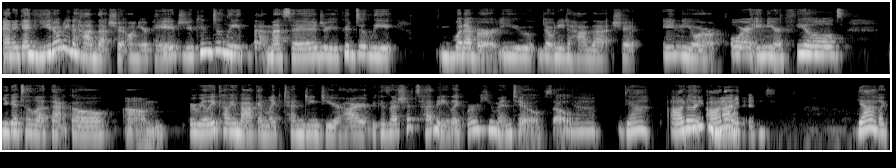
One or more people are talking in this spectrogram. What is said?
And again, you don't need to have that shit on your page. You can delete that message or you could delete whatever. You don't need to have that shit in your or in your field you get to let that go. Um but really coming back and like tending to your heart because that shit's heavy. Like we're human too. So yeah. Yeah. Honor honor. yeah. Like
